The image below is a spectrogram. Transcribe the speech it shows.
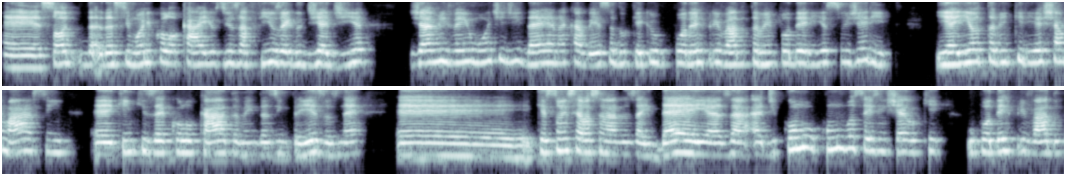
é, só da, da, Simone colocar aí os desafios aí do dia a dia, já me vem um monte de ideia na cabeça do que, que o poder privado também poderia sugerir. E aí eu também queria chamar, assim, é, quem quiser colocar também das empresas, né, é, questões relacionadas a ideias, a, a, de como, como vocês enxergam que o poder privado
